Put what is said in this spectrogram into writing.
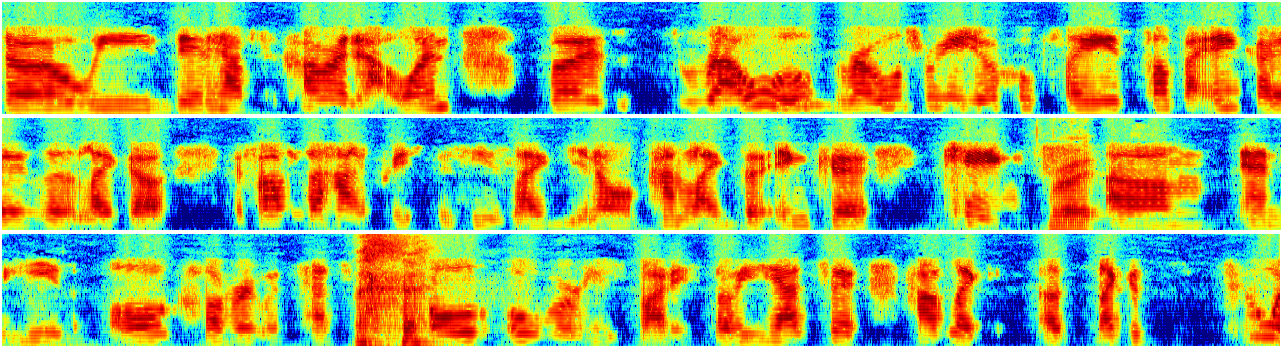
so we did have to cover that one. But Raoul, Raoul Trujillo, who plays Papa Inca, is a, like a. If I'm the high priestess, he's like you know, kind of like the Inca king Right. um, and he's all covered with tattoos all over his body. So he had to have like a like a two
